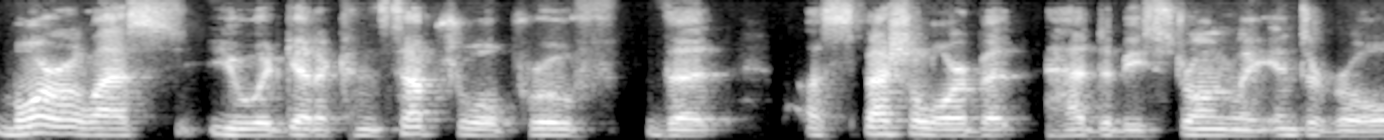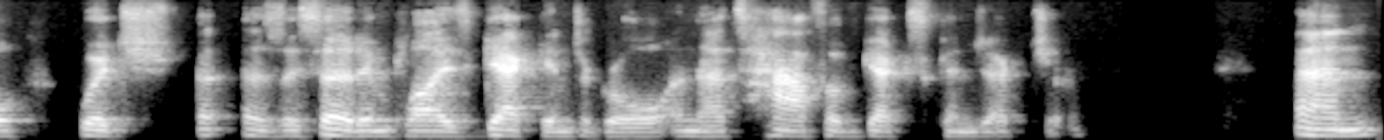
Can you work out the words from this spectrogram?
more or less you would get a conceptual proof that a special orbit had to be strongly integral which, as I said, implies Geck integral, and that's half of Geck's conjecture. And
